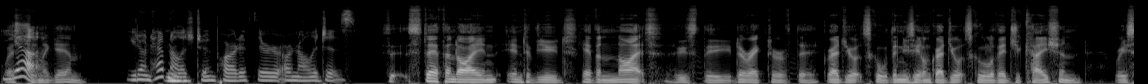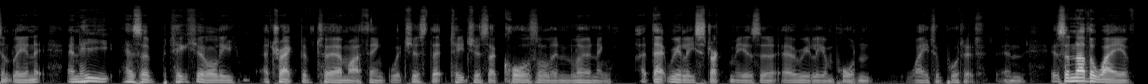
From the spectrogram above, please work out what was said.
question Yeah. again. You don't have Mm. knowledge to impart if there are knowledges. S- Steph and I in, interviewed Kevin Knight, who's the director of the graduate school, the New Zealand Graduate School of Education, recently, and and he has a particularly attractive term, I think, which is that teachers are causal in learning. Uh, That really struck me as a, a really important way to put it, and it's another way of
